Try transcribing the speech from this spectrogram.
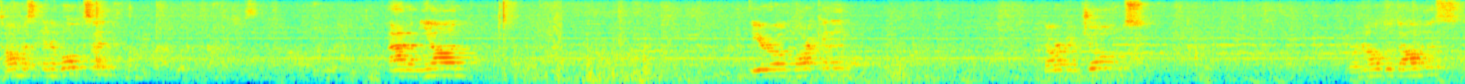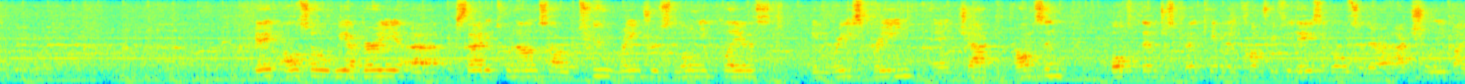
Thomas Enevoldsen. Adam Jan. Eero Markkanen. Darwin Jones. Ronaldo Damus. Okay, also we are very uh, excited to announce our two Rangers loanee players in Reese Green and Jack Thompson. Both of them just came into the country a few days ago, so they're actually by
